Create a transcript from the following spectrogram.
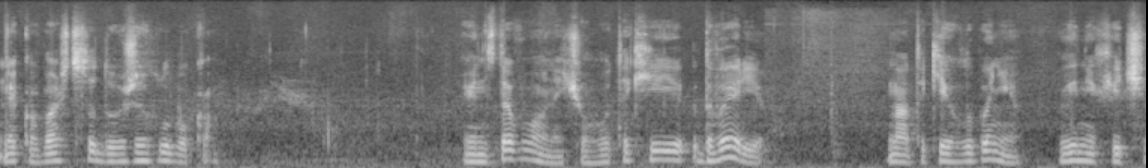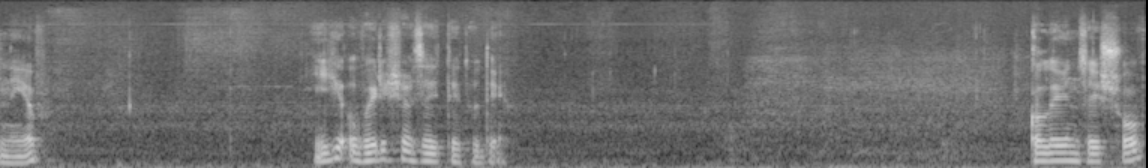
Як ви бачите, це дуже глибоко. Він здивований, чого такі двері на такій глибині. Він їх відчинив і вирішив зайти туди. Коли він зайшов,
